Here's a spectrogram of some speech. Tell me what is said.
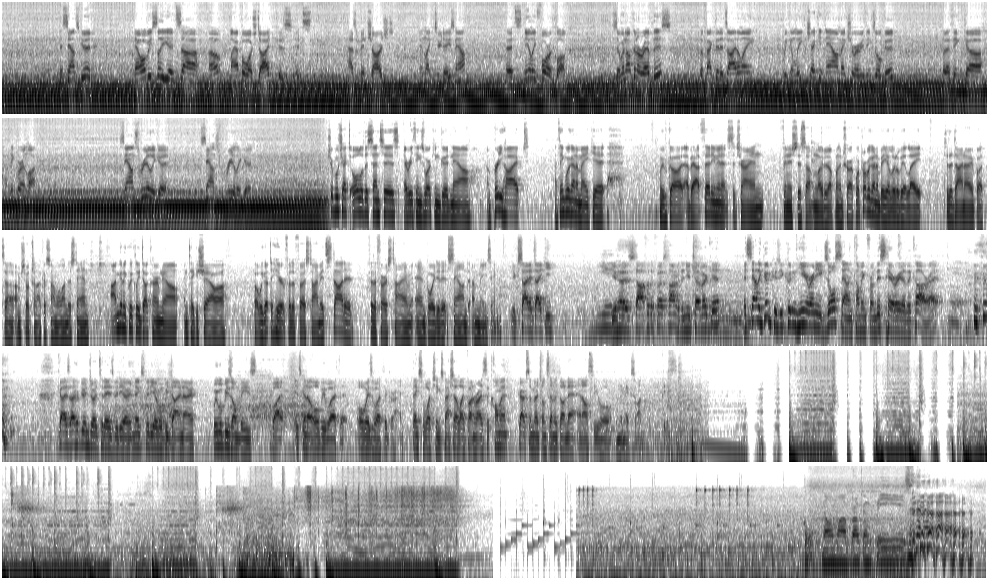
It sounds good. Now obviously it's, uh, oh, my Apple Watch died because it's hasn't been charged in like two days now. It's nearly four o'clock. So we're not gonna rev this. The fact that it's idling, we can leak check it now make sure everything's all good. But I think, uh, I think we're in luck. Sounds really good. Sounds really good. Triple checked all of the sensors. Everything's working good now. I'm pretty hyped. I think we're gonna make it. We've got about 30 minutes to try and finish this up and load it up on the truck. We're probably gonna be a little bit late to the dyno, but uh, I'm sure Tanaka-san will understand. I'm gonna quickly duck home now and take a shower, but we got to hear it for the first time. It started for the first time, and boy did it sound amazing. You excited, Daiki? You heard it start for the first time with the new turbo kit? Mm. It sounded good because you couldn't hear any exhaust sound coming from this area of the car, right? Yeah. Guys, I hope you enjoyed today's video. Next video will be dyno. We will be zombies, but it's gonna all be worth it. Always worth the grind. Thanks for watching. Smash that like button, write us a comment, grab some merch on Sammit.net, and I'll see you all in the next one. Peace. Broken, please.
